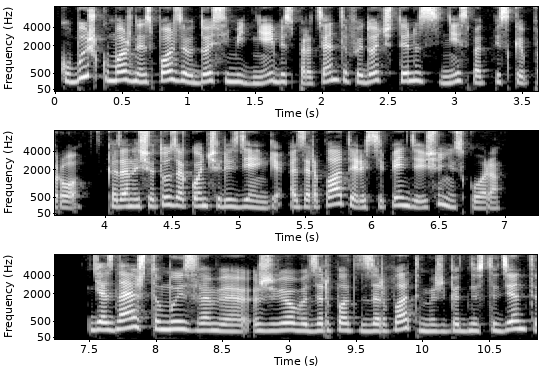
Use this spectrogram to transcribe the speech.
Кубышку можно использовать до 7 дней без процентов и до 14 дней с подпиской ПРО, когда на счету закончились деньги, а зарплата или стипендия еще не скоро. Я знаю, что мы с вами живем от зарплаты до зарплаты, мы же бедные студенты.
